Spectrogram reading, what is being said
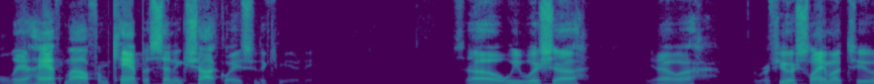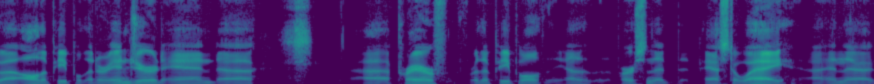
only a half mile from campus, sending shockwaves through the community. So we wish, uh, you know, uh, a refuah shlema to uh, all the people that are injured, and uh, uh, a prayer f- for the people, you know, the person that, that passed away, uh, and the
